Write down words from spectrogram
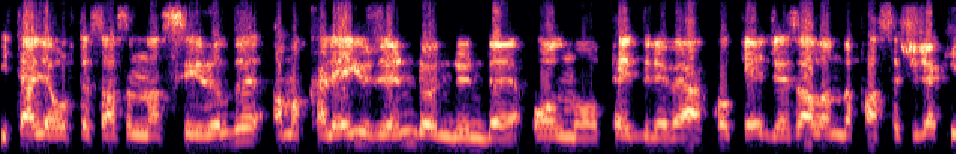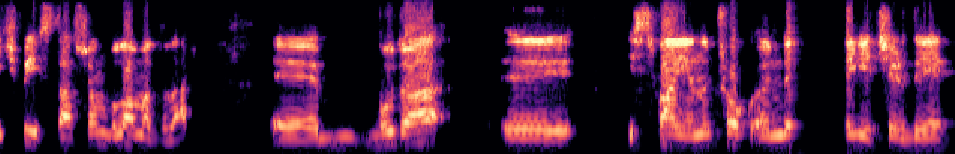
İtalya orta sahasından sıyrıldı ama kaleye yüzlerini döndüğünde Olmo, Pedri veya Koke ceza alanında paslaşacak hiçbir istasyon bulamadılar. E, bu da e, İspanya'nın çok önde geçirdiği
